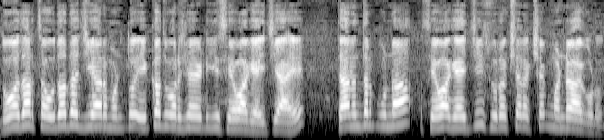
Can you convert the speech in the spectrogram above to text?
दोन हजार चौदाचा जी आर म्हणतो एकच वर्षासाठी ही सेवा घ्यायची आहे. त्यानंतर पुन्हा सेवा घ्यायची सुरक्षा रक्षक मंडळाकडून.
